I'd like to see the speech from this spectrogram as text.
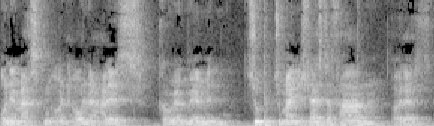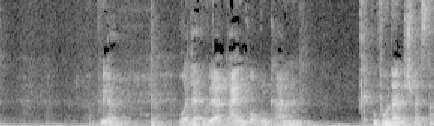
ohne Masken und ohne alles können wir mit dem Zug zu meiner Schwester fahren oder wir Mutter wieder reingucken kann. Wo wohnt deine Schwester?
